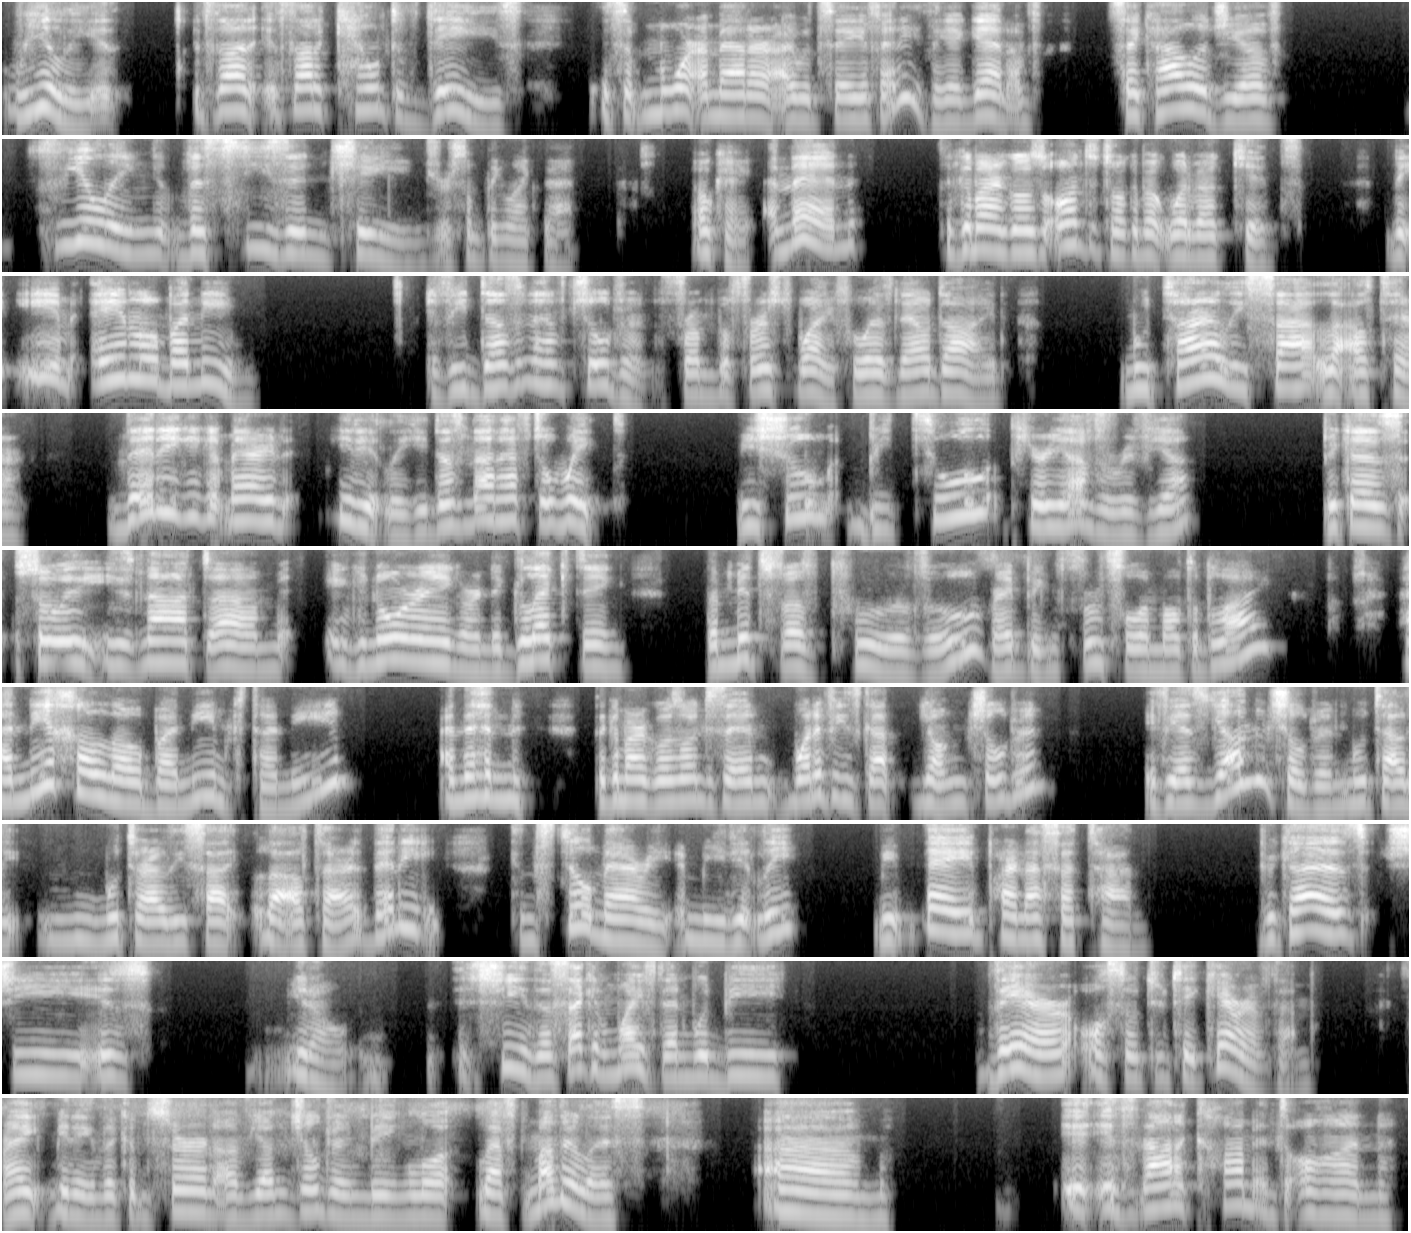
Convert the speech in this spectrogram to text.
really. It, it's not it's not a count of days. It's more a matter, I would say, if anything, again, of psychology of feeling the season change or something like that. Okay, and then the Gemara goes on to talk about what about kids. The im lo banim. If he doesn't have children from the first wife who has now died, Mutar lisa la'alter. Then he can get married immediately. He does not have to wait. Mishum bitul pirya. Because so he's not um, ignoring or neglecting the mitzvah of puravu, right, being fruitful and multiply. Hanicha lo banim ktanim. And then the Gemara goes on to say, and what if he's got young children? If he has young children, mutar then he can still marry immediately. Mipnei parnasatan because she is, you know, she, the second wife, then would be there also to take care of them, right? Meaning the concern of young children being lo- left motherless. Um, it, it's not a comment on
